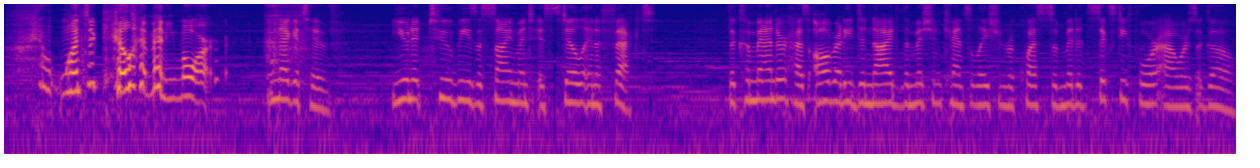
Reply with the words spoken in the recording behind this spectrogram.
I don't want to kill him anymore. Negative. Unit 2B's assignment is still in effect. The commander has already denied the mission cancellation request submitted 64 hours ago.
